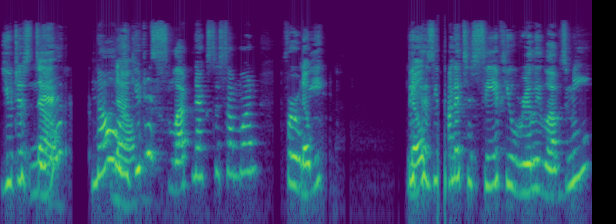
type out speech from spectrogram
you just No. did. No, No. like you just slept next to someone for a Nope. week Nope. because you wanted to see if you really loved me.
